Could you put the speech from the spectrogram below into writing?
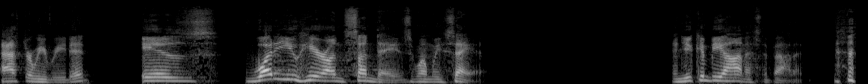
after we read it is what do you hear on Sundays when we say it? And you can be honest about it.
